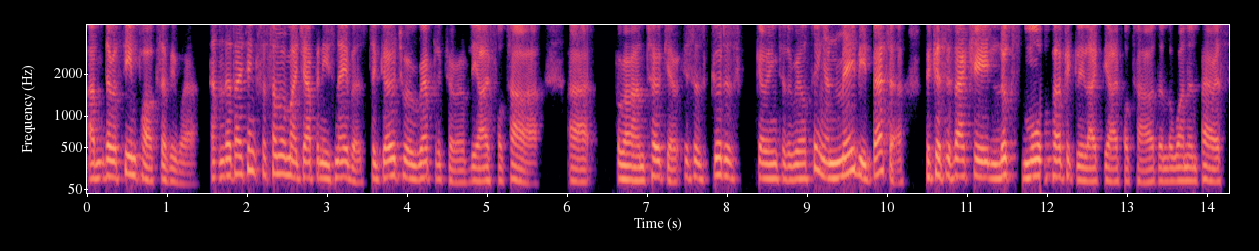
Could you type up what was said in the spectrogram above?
um, there are theme parks everywhere. And that I think for some of my Japanese neighbors, to go to a replica of the Eiffel Tower uh, around Tokyo is as good as going to the real thing and maybe better because it actually looks more perfectly like the Eiffel Tower than the one in Paris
